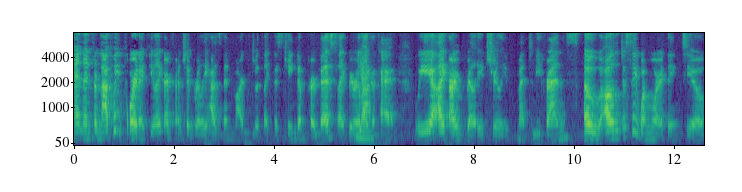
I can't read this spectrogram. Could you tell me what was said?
and then from that point forward, I feel like our friendship really has been marked with like this kingdom purpose. Like we were yeah. like, okay, we like are really truly meant to be friends. Oh, I'll just say one more thing too.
